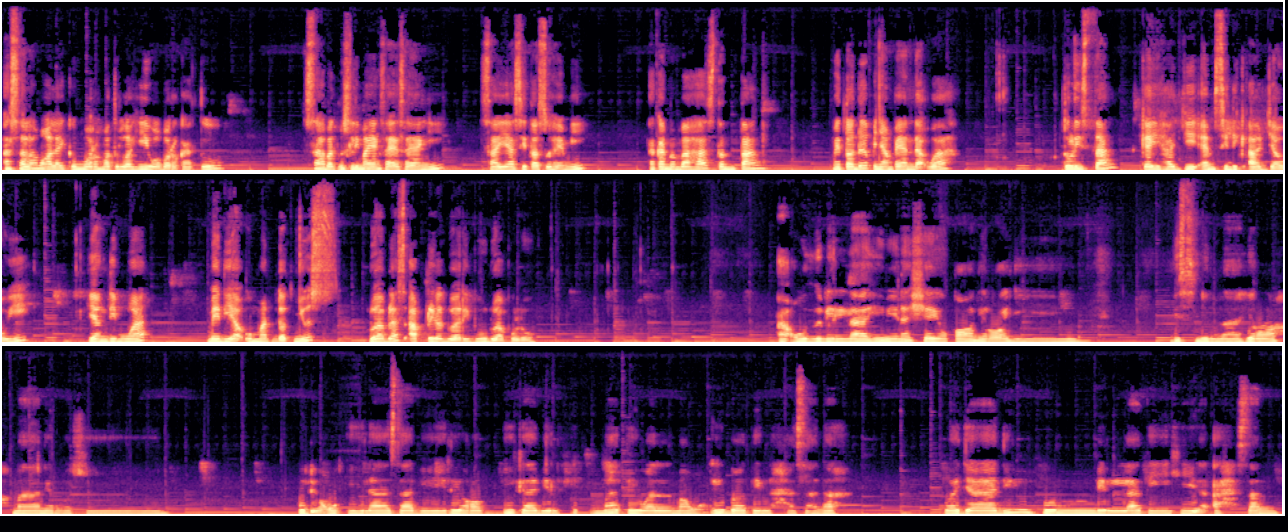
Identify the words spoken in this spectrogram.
Assalamualaikum warahmatullahi wabarakatuh. Sahabat muslimah yang saya sayangi, saya Sita Suhemi akan membahas tentang metode penyampaian dakwah tulisan Kiai Haji M. Sidik Al-Jawi yang dimuat mediaumat.news 12 April 2020. A'udzu billahi. Bismillahirrahmanirrahim. Ud'u ila sabili rabbika bil hikmati wal mau'izatil hasanah. Wajadilhum billati hiya ahsan.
